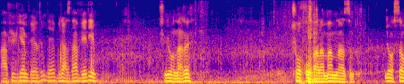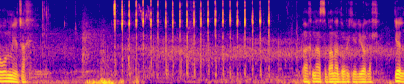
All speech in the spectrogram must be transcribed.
hafif yem verdim de biraz daha vereyim. Çünkü onları çok ovalamam lazım. Yoksa olmayacak. Bak nasıl bana doğru geliyorlar. Gel.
